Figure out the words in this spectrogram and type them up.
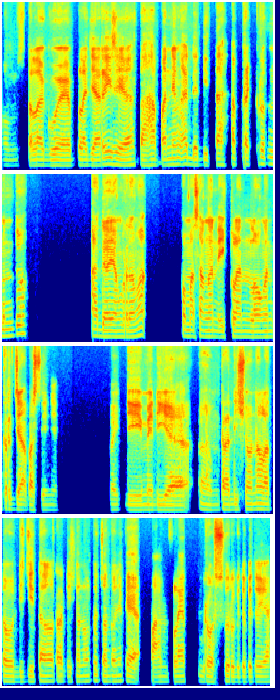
Om, setelah gue pelajari sih ya, tahapan yang ada di tahap rekrutmen tuh ada yang pertama pemasangan iklan lowongan kerja pastinya. Baik di media um, tradisional atau digital tradisional tuh contohnya kayak pamflet, brosur gitu-gitu ya.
